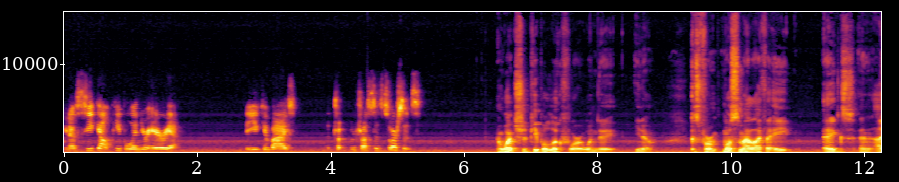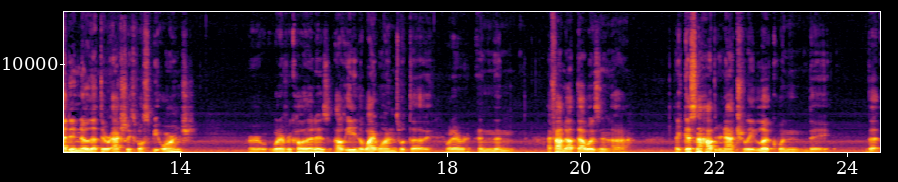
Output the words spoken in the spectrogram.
You know, seek out people in your area that you can buy from trusted sources. and what should people look for when they you know because for most of my life I ate eggs and I didn't know that they were actually supposed to be orange or whatever color that is. I was eating the white ones with the whatever, and then I found out that wasn't uh like that's not how they naturally look when they that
